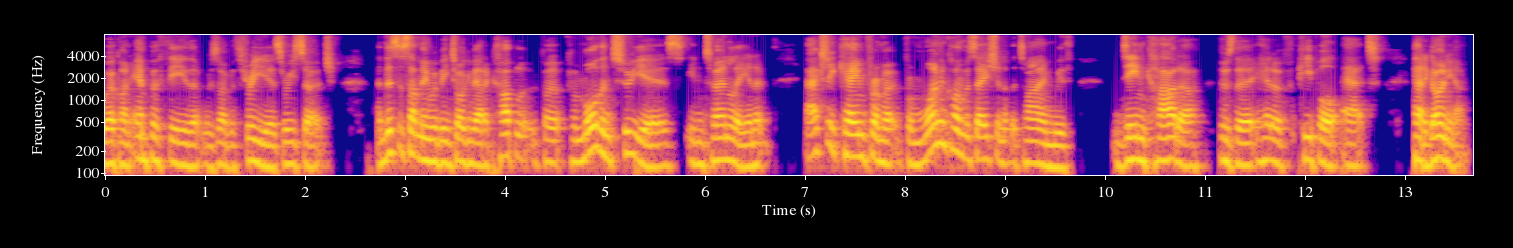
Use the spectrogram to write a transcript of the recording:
work on empathy that was over three years research and this is something we've been talking about a couple of, for, for more than two years internally. And it actually came from a, from one conversation at the time with Dean Carter, who's the head of people at Patagonia.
